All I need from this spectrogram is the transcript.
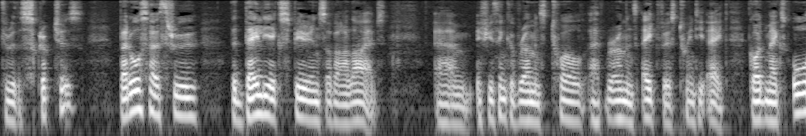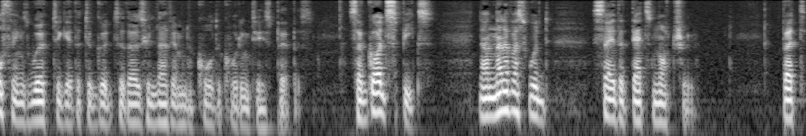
through the Scriptures, but also through the daily experience of our lives. Um, if you think of Romans 12, uh, Romans 8, verse 28, God makes all things work together to good to those who love Him and are called according to His purpose. So God speaks. Now, none of us would say that that's not true. But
